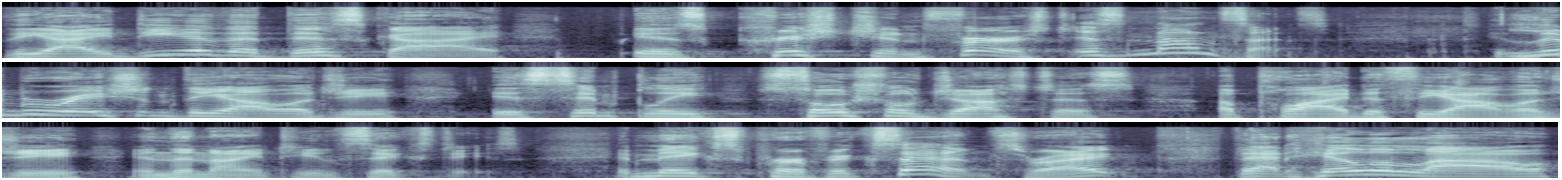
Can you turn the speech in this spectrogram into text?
The idea that this guy is Christian first is nonsense. Liberation theology is simply social justice applied to theology in the 1960s. It makes perfect sense, right? That he'll allow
